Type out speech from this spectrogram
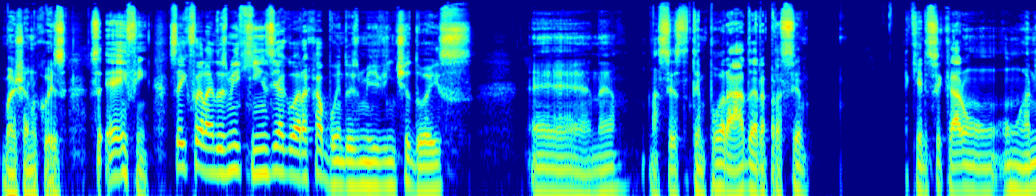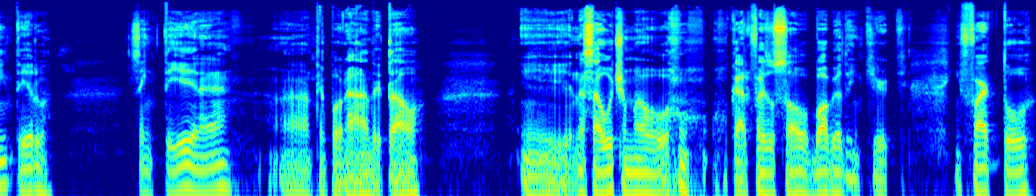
baixando coisa. Enfim, sei que foi lá em 2015 e agora acabou em 2022, é, né? Na sexta temporada era para ser que eles ficaram um, um, ano inteiro sem ter, né? A temporada e tal. E nessa última, o, o cara que faz o sol, o Bob Odenkirk, infartou.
